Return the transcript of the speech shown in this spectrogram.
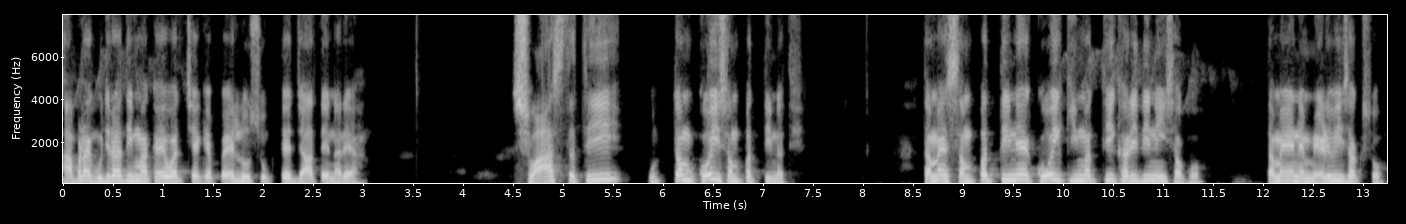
આપણા ગુજરાતીમાં કહેવત છે કે પહેલું સુખ તે જાતે નર્યા. સ્વાસ્થ્યથી ઉત્તમ કોઈ સંપત્તિ નથી. તમે સંપત્તિને કોઈ કિંમતથી ખરીદી નહીં શકો. તમે એને મેળવી શકશો.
